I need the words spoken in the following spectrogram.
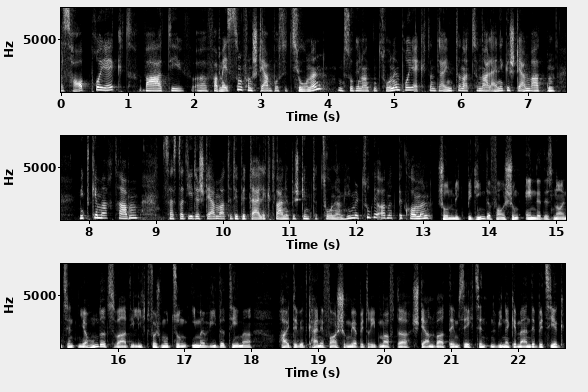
Das Hauptprojekt war die äh, Vermessung von Sternpositionen im sogenannten Zonenprojekt, an der international einige Sternwarten mitgemacht haben. Das heißt, hat jede Sternwarte, die beteiligt war, eine bestimmte Zone am Himmel zugeordnet bekommen. Schon mit Beginn der Forschung Ende des 19. Jahrhunderts war die Lichtverschmutzung immer wieder Thema. Heute wird keine Forschung mehr betrieben auf der Sternwarte im 16. Wiener Gemeindebezirk.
